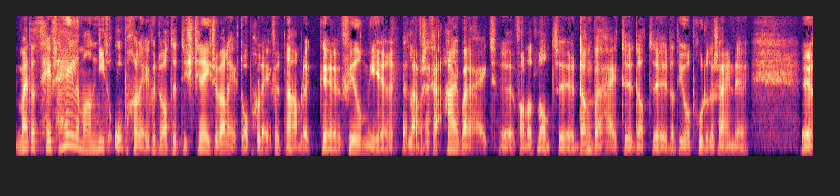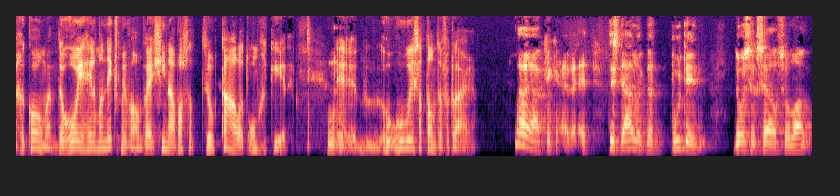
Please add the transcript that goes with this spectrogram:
maar dat heeft helemaal niet opgeleverd wat het de Chinezen wel heeft opgeleverd. Namelijk veel meer, laten we zeggen, aardbaarheid van het land. dankbaarheid dat, dat die hulpgoederen zijn gekomen. Daar hoor je helemaal niks meer van. Bij China was dat totaal het omgekeerde. Uh, hoe is dat dan te verklaren? Nou ja, kijk, het, het is duidelijk dat Poetin door zichzelf zo lang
